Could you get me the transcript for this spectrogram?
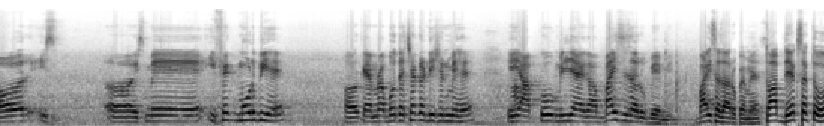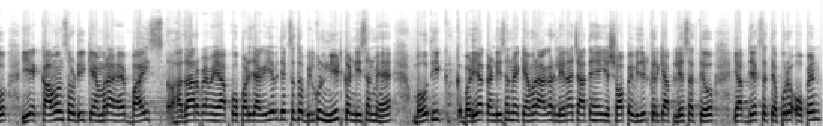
और इस इसमें इफ़ेक्ट मोड भी है। और कैमरा बहुत अच्छा कंडीशन में है। ये आपको मिल जाएगा बाईस हज़ार रुपये में। बाईस हज़ार रुपये में। तो आप देख सकते हो ये इक्यावन सौ डी कैमरा है बाईस हज़ार रुपये में ये आपको पड़ जाएगा। ये भी देख सकते हो बिल्कुल नीट कंडीशन में है बहुत ही बढ़िया कंडीशन में कैमरा अगर लेना चाहते हैं ये शॉप पे विज़िट करके आप ले सकते हो। ये आप देख सकते हो पूरे ओपन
